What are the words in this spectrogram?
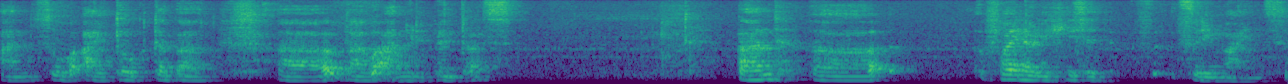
And so I talked about uh, vow and repentance. And uh, finally he said three minds.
